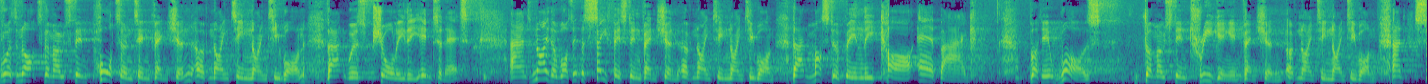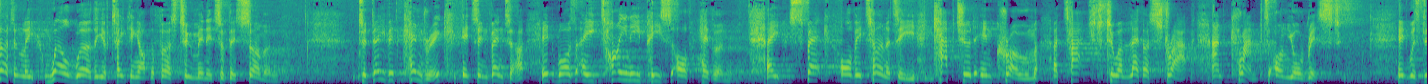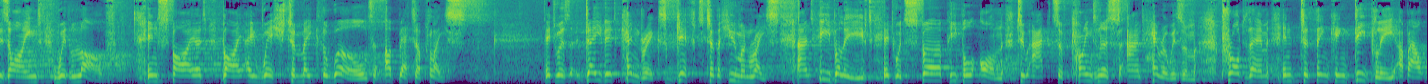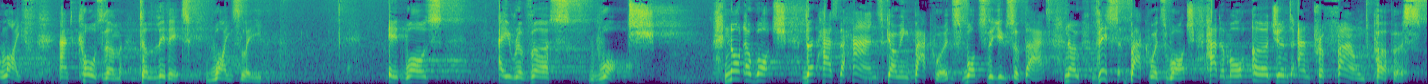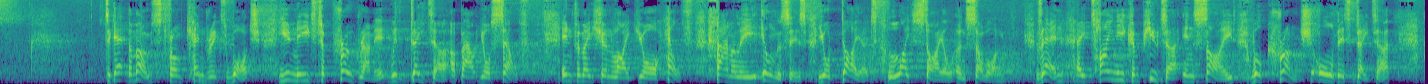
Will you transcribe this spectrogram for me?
Was not the most important invention of 1991. That was surely the internet. And neither was it the safest invention of 1991. That must have been the car airbag. But it was the most intriguing invention of 1991, and certainly well worthy of taking up the first two minutes of this sermon. To David Kendrick, its inventor, it was a tiny piece of heaven, a speck of eternity captured in chrome, attached to a leather strap and clamped on your wrist. It was designed with love, inspired by a wish to make the world a better place. It was David Kendrick's gift to the human race, and he believed it would spur people on to acts of kindness and heroism, prod them into thinking deeply about life, and cause them to live it wisely. It was a reverse watch. Not a watch that has the hands going backwards. What's the use of that? No, this backwards watch had a more urgent and profound purpose. To get the most from Kendrick's watch, you need to program it with data about yourself. Information like your health, family illnesses, your diet, lifestyle, and so on. Then a tiny computer inside will crunch all this data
